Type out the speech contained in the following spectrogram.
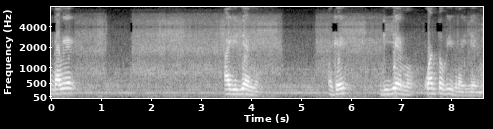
Gabriel a Guillermo. ¿Ok? Guillermo, ¿cuánto vibra Guillermo?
